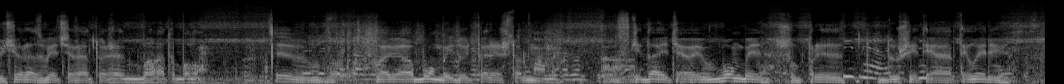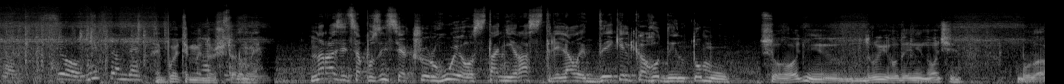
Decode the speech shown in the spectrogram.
Вчора з вечора теж багато було. Це авіабомби йдуть перед штормами. Скидають авіабомби, щоб придушити артилерію. І потім йдуть шторми. Наразі ця позиція чергує. Останній раз стріляли декілька годин тому. Сьогодні, в другій годині ночі, була.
